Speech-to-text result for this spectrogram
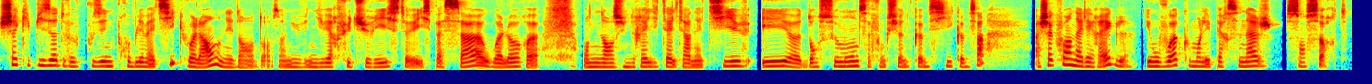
Chaque épisode va vous poser une problématique, voilà, on est dans, un univers futuriste, il se passe ça, ou alors euh, on est dans une réalité alternative, et dans ce monde ça fonctionne comme ci, comme ça. À chaque fois on a les règles, et on voit comment les personnages s'en sortent.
